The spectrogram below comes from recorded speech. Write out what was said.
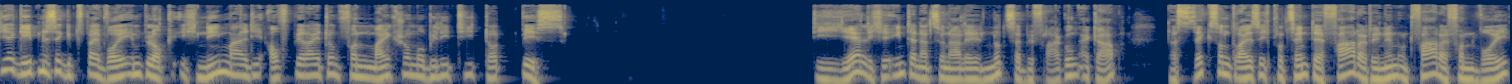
Die Ergebnisse gibt's bei Voi im Blog. Ich nehme mal die Aufbereitung von micromobility.biz. Die jährliche internationale Nutzerbefragung ergab, dass 36 Prozent der Fahrerinnen und Fahrer von Voi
